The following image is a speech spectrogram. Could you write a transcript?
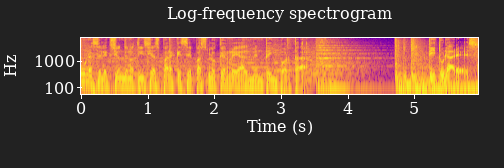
Una selección de noticias para que sepas lo que realmente importa. Titulares.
